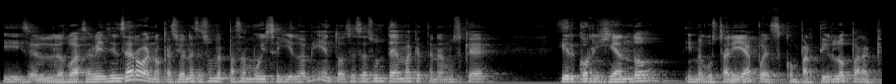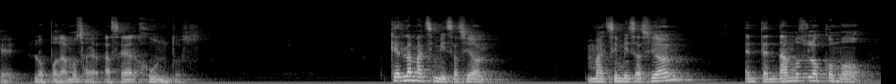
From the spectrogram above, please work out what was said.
Y se, les voy a ser bien sincero, en ocasiones eso me pasa muy seguido a mí, entonces es un tema que tenemos que ir corrigiendo y me gustaría pues compartirlo para que lo podamos hacer juntos. ¿Qué es la maximización? Maximización, entendámoslo como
